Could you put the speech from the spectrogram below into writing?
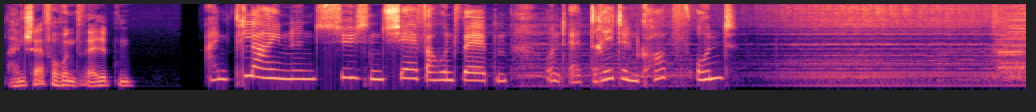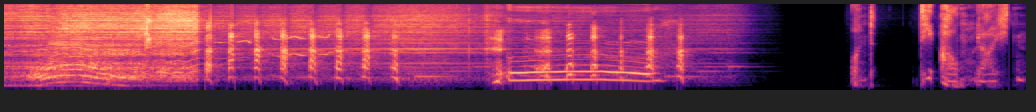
einen Schäferhund welpen. einen kleinen, süßen Schäferhundwelpen und er dreht den Kopf und. Uh. Und die Augen leuchten.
